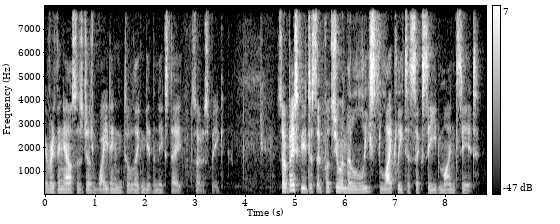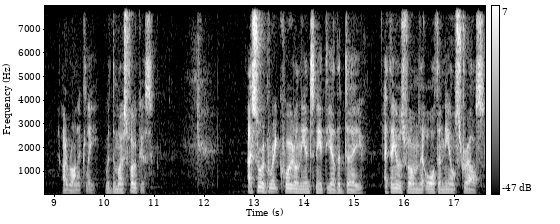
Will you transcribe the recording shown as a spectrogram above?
Everything else is just waiting until they can get the next date, so to speak. So basically, it just it puts you in the least likely to succeed mindset, ironically, with the most focus. I saw a great quote on the internet the other day. I think it was from the author Neil Strauss.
